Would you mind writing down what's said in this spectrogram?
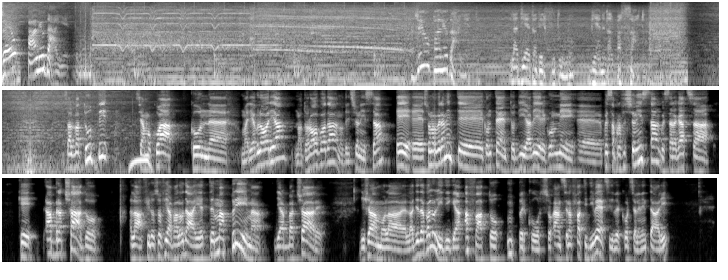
Geo Paleo Diet. Geo Paleo Diet. La dieta del futuro viene dal passato. Salve a tutti, siamo qua con eh, Maria Gloria, naturopata, nutrizionista e eh, sono veramente contento di avere con me eh, questa professionista, questa ragazza che abbracciato la filosofia Palo Diet, ma prima di abbracciare diciamo la, la dieta paleolitica ha fatto un percorso, anzi ne ha fatti diversi di percorsi alimentari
